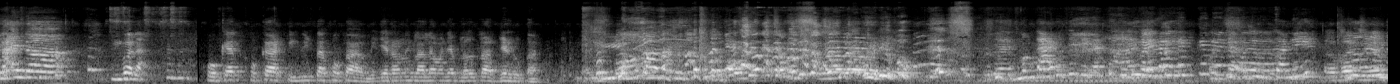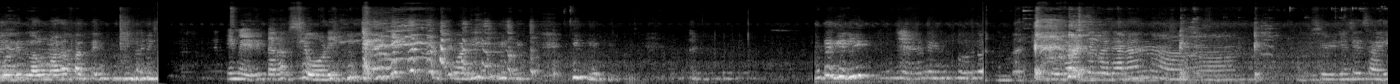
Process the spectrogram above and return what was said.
नाही ना. बोला. खोक्यात खोका टीव्हीचा खोका. विजयराव निघाला माझ्या ब्लाऊजला अर्जंट होता. मग काय ब्लाऊज मला सांगते ही मेरी तरफ से ओढी. कुठे गेली? गजानन शिर्डीचे साई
